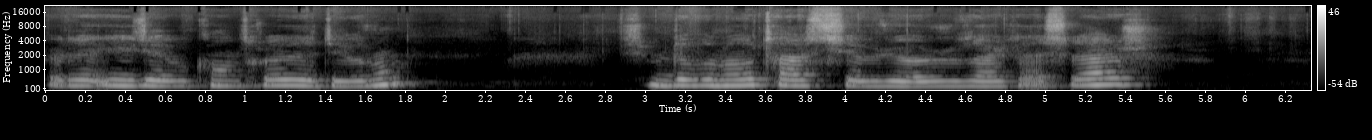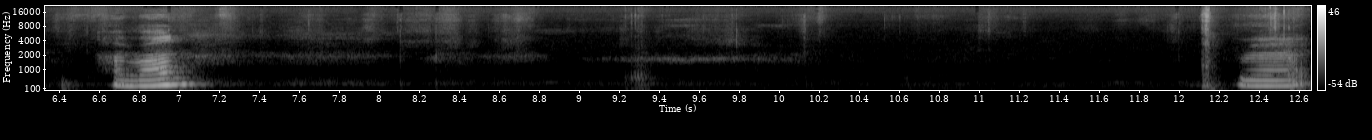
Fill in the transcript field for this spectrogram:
Şöyle iyice bir kontrol ediyorum. Şimdi bunu ters çeviriyoruz arkadaşlar. Hemen ve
